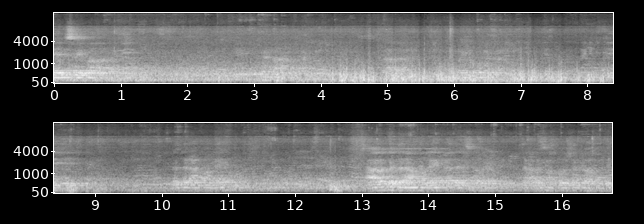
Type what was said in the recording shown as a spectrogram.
జై శ్రీరామ్ పెద్ద రామాలయం చాలా పెద్ద రామాలయం దర్శనం చాలా సంతోషంగా ఉంది.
